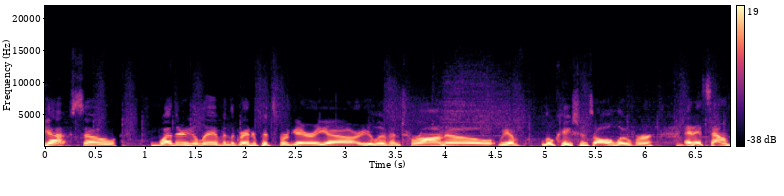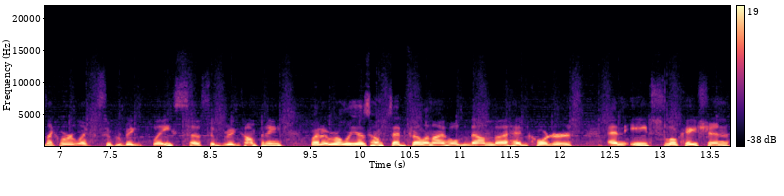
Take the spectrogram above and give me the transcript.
Yeah. So whether you live in the greater Pittsburgh area or you live in Toronto, we have locations all over over. Mm -hmm. And it sounds like we're like super big place, a super big company, but it really is Homestead Phil and I holding down the headquarters and each location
